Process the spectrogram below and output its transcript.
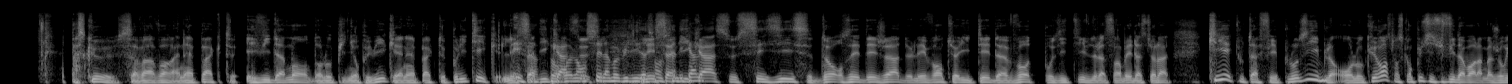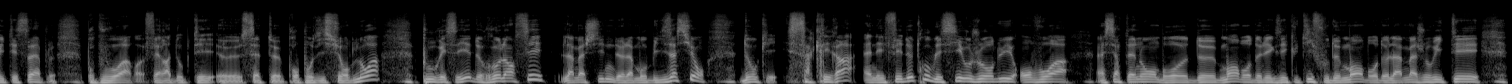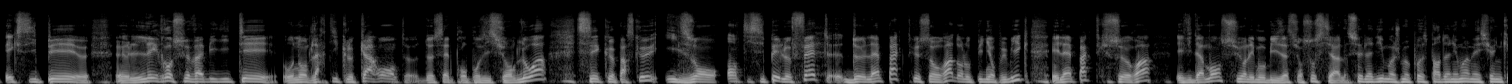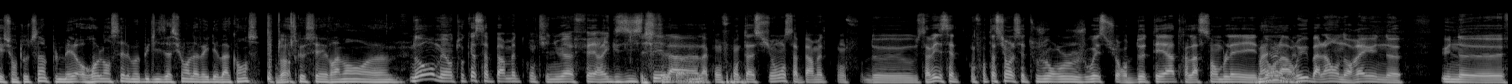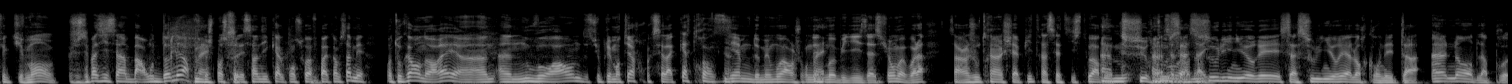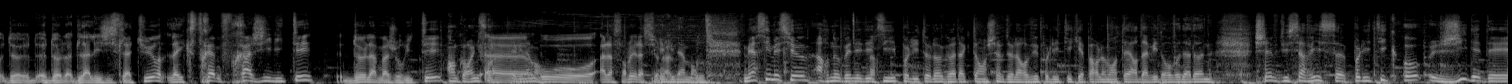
Parce que ça va avoir un impact évidemment dans l'opinion publique et un impact politique. Les syndicats, se, la mobilisation les syndicats se saisissent d'ores et déjà de l'éventualité d'un vote positif de l'Assemblée nationale, qui est tout à fait plausible en l'occurrence, parce qu'en plus il suffit d'avoir la majorité simple pour pouvoir faire adopter euh, cette proposition de loi, pour essayer de relancer la machine de la mobilisation. Donc ça créera un effet de trouble. Et si aujourd'hui on voit un certain nombre de membres de l'exécutif ou de membres de la majorité exciper euh, euh, les recevabilités au nom de l'article 40 de cette proposition de loi, c'est que parce que ils ont anticipé le fait de l'impact que ça aura dans l'opinion publique et l'impact que ça aura évidemment sur les mobilisations sociales. Cela dit, moi je me pose, pardonnez-moi messieurs, une question toute simple, mais relancer la mobilisation à la veille des vacances, Non. est-ce que c'est vraiment... euh, Non, mais en tout cas, ça permet de continuer à faire exister la, confrontation. Ça permet de, conf- de- Vous savez, cette confrontation, elle s'est toujours jouée sur deux théâtres, l'Assemblée et Ouais, dans ouais, la ouais. rue. Bah là, on aurait une. Une, euh, effectivement, je ne sais pas si c'est un baroud d'honneur, parce que je pense que les syndicats ne le conçoivent pas comme ça, mais en tout cas, on aurait un, un nouveau round supplémentaire. Je crois que c'est la 14e de mémoire journée Ouais. de mobilisation. Bah voilà, ça rajouterait un chapitre à cette histoire de, Surtout, ça soulignerait, ça soulignerait, alors qu'on est à un an de la, de, de- de la, de la législature, l'extrême fragilité de la majorité Encore une fois, euh, évidemment. au- à l'Assemblée nationale. Évidemment. Merci messieurs. Arnaud Benedetti, politologue, rédacteur en chef de la revue politique et parlementaire. David Rovodalon, chef du service politique au JDD.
